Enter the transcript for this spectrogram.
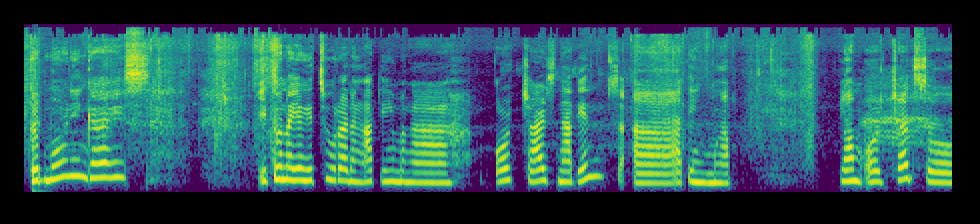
Good morning guys! Ito na yung itsura ng ating mga orchards natin sa ah, ating mga plum orchards. So,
